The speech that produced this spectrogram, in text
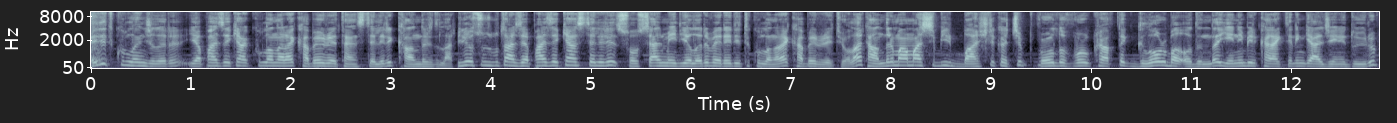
Reddit kullanıcıları yapay zeka kullanarak haber üreten siteleri kandırdılar. Biliyorsunuz bu tarz yapay zeka siteleri sosyal medyaları ve Reddit'i kullanarak haber üretiyorlar. Kandırma amaçlı bir başlık açıp World of Warcraft'ta Glorba adında yeni bir karakterin geleceğini duyurup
